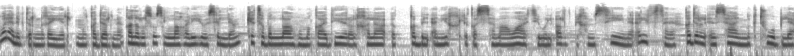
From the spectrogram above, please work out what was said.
ولا نقدر نغير من قدرنا. قال الرسول صلى الله عليه وسلم كتب الله مقادير الخلائق قبل أن يخلق السماوات والأرض بخمسين ألف سنة. قدر الإنسان مكتوب له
